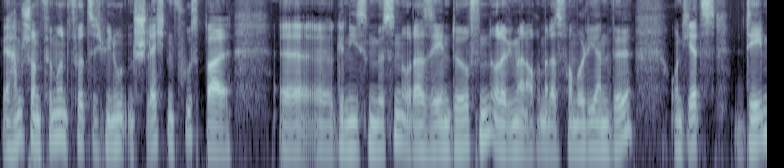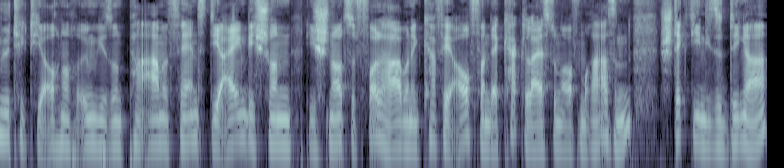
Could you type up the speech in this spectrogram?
wir haben schon 45 Minuten schlechten Fußball äh, äh, genießen müssen oder sehen dürfen oder wie man auch immer das formulieren will. Und jetzt demütigt hier auch noch irgendwie so ein paar arme Fans, die eigentlich schon die Schnauze voll haben und den Kaffee auch von der Kackleistung auf dem Rasen, steckt die in diese Dinger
